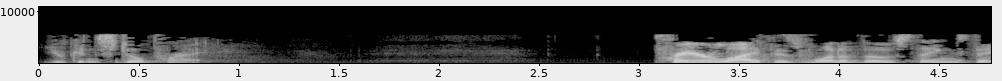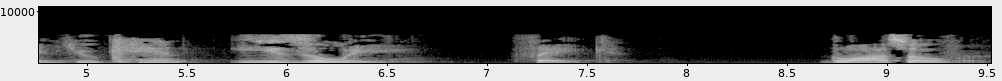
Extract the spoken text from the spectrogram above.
you can still pray. Prayer life is one of those things that you can easily fake gloss over.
